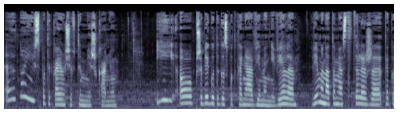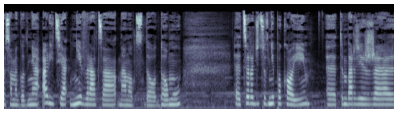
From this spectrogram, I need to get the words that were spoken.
E, no i spotykają się w tym mieszkaniu. I o przebiegu tego spotkania wiemy niewiele. Wiemy natomiast tyle, że tego samego dnia Alicja nie wraca na noc do domu, e, co rodziców niepokoi. E, tym bardziej, że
